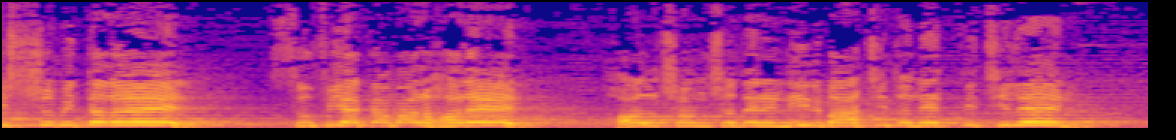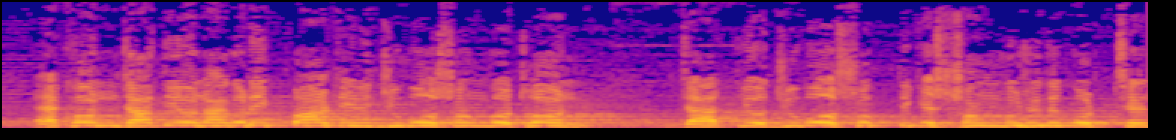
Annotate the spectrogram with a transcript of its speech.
বিশ্ববিদ্যালয়ের সুফিয়া কামাল হলের হল সংসদের নির্বাচিত নেত্রী ছিলেন। এখন জাতীয় নাগরিক পার্টির যুব সংগঠন জাতীয় যুব শক্তিকে সংগঠিত করছেন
